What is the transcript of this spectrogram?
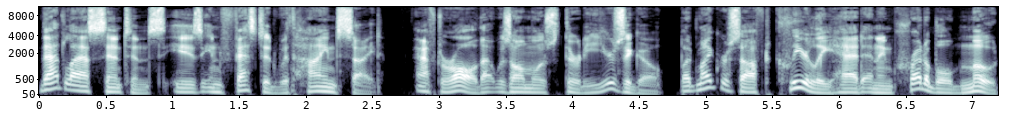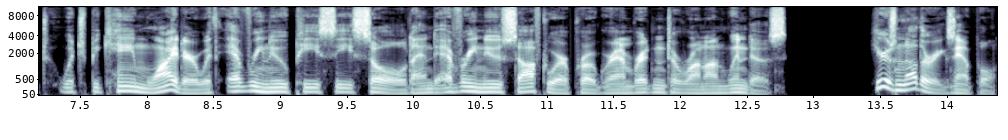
That last sentence is infested with hindsight. After all, that was almost 30 years ago, but Microsoft clearly had an incredible moat which became wider with every new PC sold and every new software program written to run on Windows. Here's another example.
